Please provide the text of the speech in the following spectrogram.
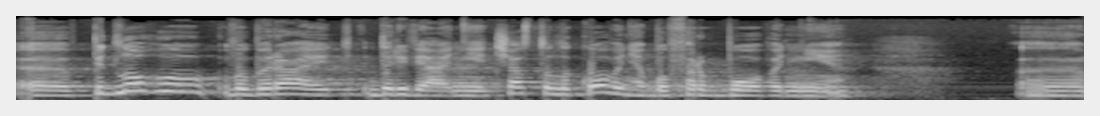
Е, підлогу вибирають дерев'яні, часто лаковані або фарбовані. Е,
